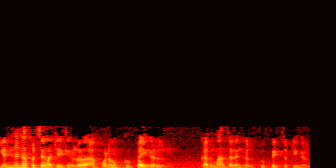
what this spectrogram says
என்னென்ன புத்தகம் வச்சிருக்கீங்களோ அவ்வளவும் குப்பைகள் கர்மாந்தரங்கள் குப்பை தொட்டிகள்.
